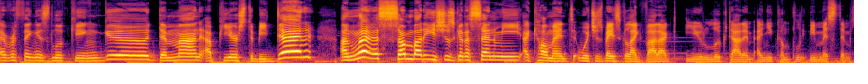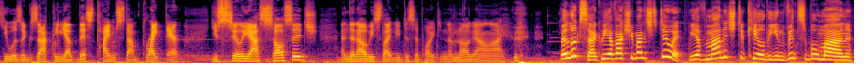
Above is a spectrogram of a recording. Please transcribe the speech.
Everything is looking good. The man appears to be dead. Unless somebody is just gonna send me a comment, which is basically like, Vadact, you looked at him and you completely missed him. He was exactly at this timestamp right there. You silly ass sausage. And then I'll be slightly disappointed, I'm not gonna lie. but it looks like we have actually managed to do it. We have managed to kill the invincible man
